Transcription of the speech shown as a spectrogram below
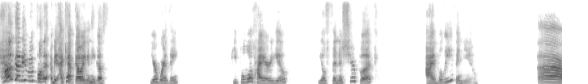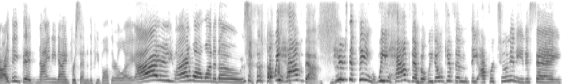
How's that even possible? I mean, I kept going and he goes, You're worthy. People will hire you. You'll finish your book. I believe in you. Oh, I think that 99% of the people out there are like, I I want one of those. but we have them. Here's the thing. We have them, but we don't give them the opportunity to say,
